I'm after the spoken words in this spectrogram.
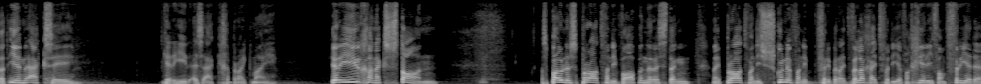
dat u en ek sê Here hier is ek gebruik my. Here hier gaan ek staan As Paulus praat van die wapenrusting en hy praat van die skoene van die vir die bereidwilligheid vir die evangelie van vrede,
